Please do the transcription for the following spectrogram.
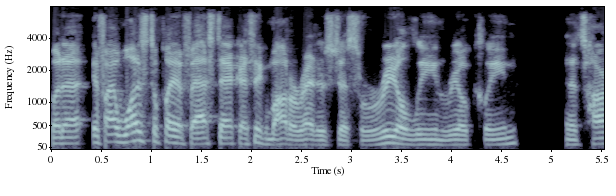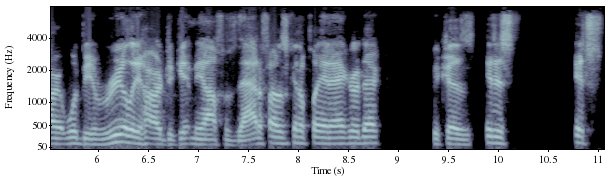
But uh, if I was to play a fast deck, I think Mono Red is just real lean, real clean, and it's hard. It would be really hard to get me off of that if I was going to play an aggro deck, because it is. It's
